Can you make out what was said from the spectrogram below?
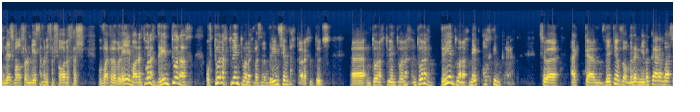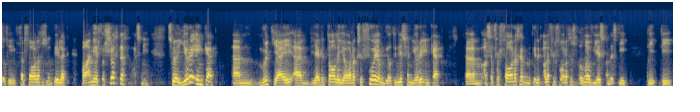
En dis waar vir meeste van die vervaardigers of wat hulle wil hê, maar in 2023 of 2022 was daar 73 karre getoets uh in 2022 in 2023 net 18 karre. So uh, ek um, weet nie of daar minder nuwe karre was of die vervaardigers natuurlik baie meer versigtig was nie. So Euro NCAP ehm um, moet jy ehm um, jy betaal 'n jaarlikse fooi om deel te wees van Euro NCAP ehm um, as 'n vervaardiger natuurlik alle vervaardigers wil nou weet want dis die die die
